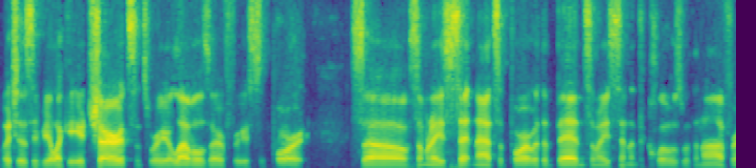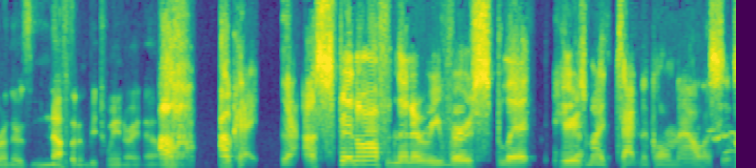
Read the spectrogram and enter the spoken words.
which is if you look at your charts, that's where your levels are for your support. So somebody's sitting at support with a bid, and somebody's sitting at the close with an offer, and there's nothing in between right now. Oh, okay. Yeah, a spin off and then a reverse split. Here's my technical analysis.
